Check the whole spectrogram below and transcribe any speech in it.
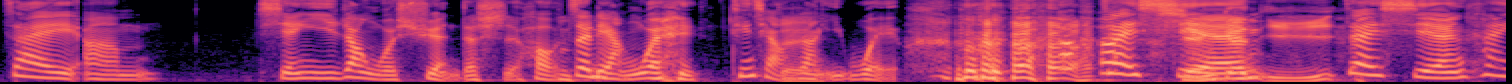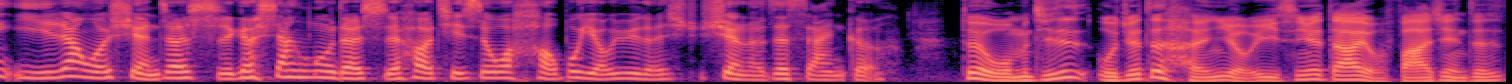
在嗯，嫌疑让我选的时候，这两位 听起来好像一位，在嫌在嫌和疑让我选这十个项目的时候，其实我毫不犹豫的选了这三个。对，我们其实我觉得这很有意思，因为大家有发现这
